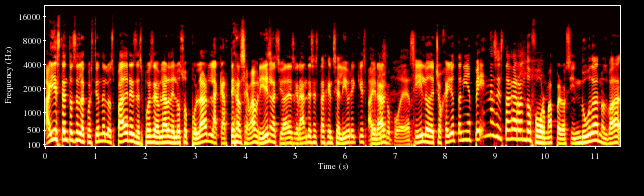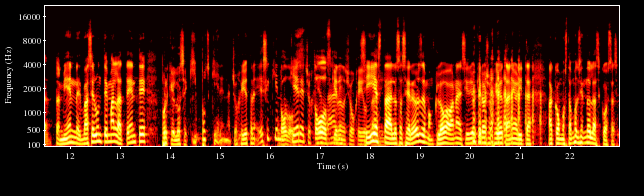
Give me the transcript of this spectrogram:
ahí está entonces la cuestión de los padres. Después de hablar del oso polar, la cartera se va a abrir en las ciudades grandes, esta agencia libre, hay que Hay esperar. mucho poder. Sí, lo de Chohei Otani apenas está agarrando forma, pero sin duda nos va también va a ser un tema latente porque los equipos quieren a Chohei Otani. Es que quién no quiere a todos quieren a Shohei Sí, hasta los acereros de Monclova van a decir yo quiero a Shohei Otani ahorita a como estamos viendo las cosas.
